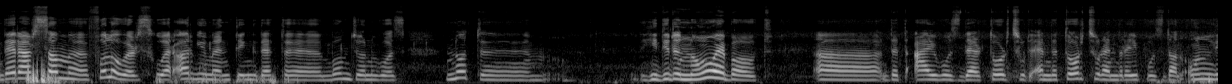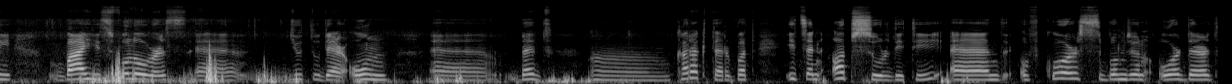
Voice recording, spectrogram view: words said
there are some uh, followers who are arguing that uh, Bomjon was not, um he didn't know about uh, that I was there tortured and the torture and rape was done only by his followers uh, due to their own uh, bad um, character but it's an absurdity. And of course Bomjon ordered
